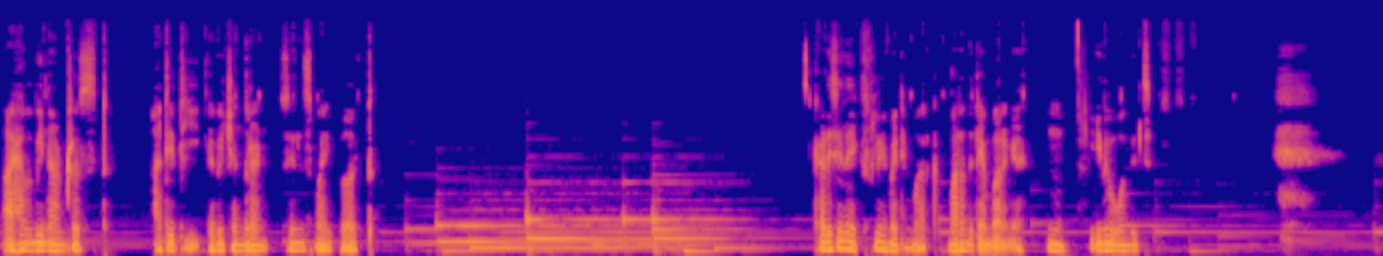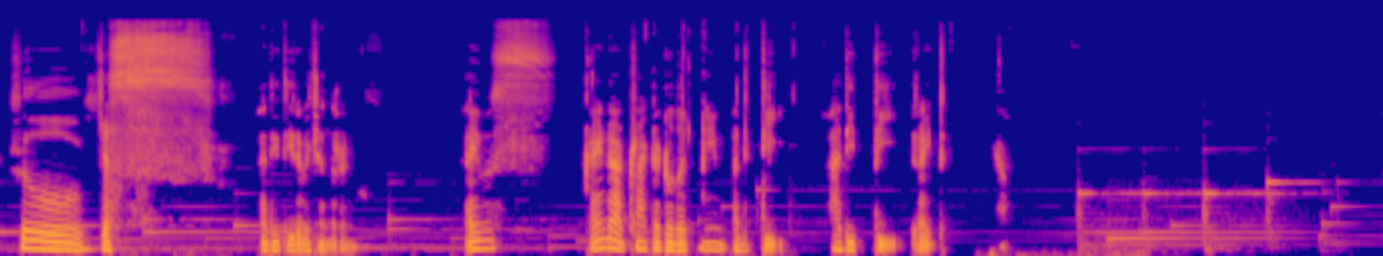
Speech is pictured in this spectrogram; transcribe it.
i have been addressed. Aditi ravichandran since my birth. கடைசியில் எக்ஸ்பிளேமேட்டிவ் மார்க் மறந்துட்டேன் பாருங்க. ம் இது வந்துச்சு. So yes Aditi Ravichandran I was kind attracted to that name Aditi Aditi right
